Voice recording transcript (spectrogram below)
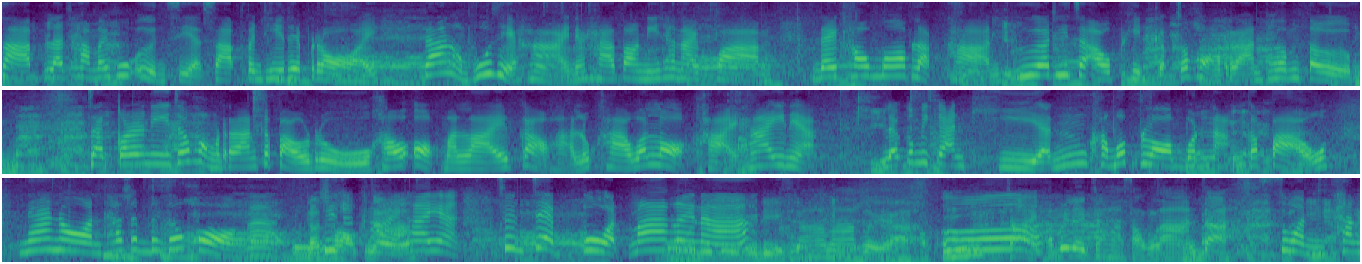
ทรัพย์ และทำให้ผู้อื่นเสียทรัพย์เป็นที่เรียบร้อย ด้านของผู้เสียหายนะคะ ตอนนี้ทนายความได้เข้ามอบหลักฐานเพื่อที่จะเอาผิดกับเจ้าของร้านเพิ่มเติม จากกรณีเจ้าของร้านกระเป๋าหรูเขาออกมาไลฟ์กล่าวหาลูกค้าว่าหลอกขายให้เนี่ย แล้วก็มีการเขียนคำว่าปลอมบนหนังกระเป๋า แน่นอนถ้าฉันเป็นเจ้าของอะก็ที่ช็จะอกนะ ขายให้อะฉันเจ็บปวดมากเลยนะ ดูดิกล้ามากเลยอะโอ้จ่ายเขาไปเลยจ้าสองล้านจ้ะ ส่วนทาง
